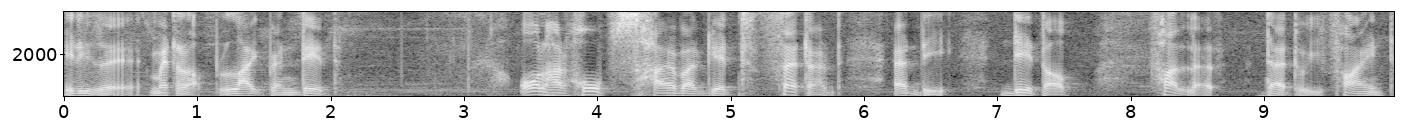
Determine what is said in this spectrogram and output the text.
it is a matter of life and death. All her hopes, however, get shattered at the death of Falder that we find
